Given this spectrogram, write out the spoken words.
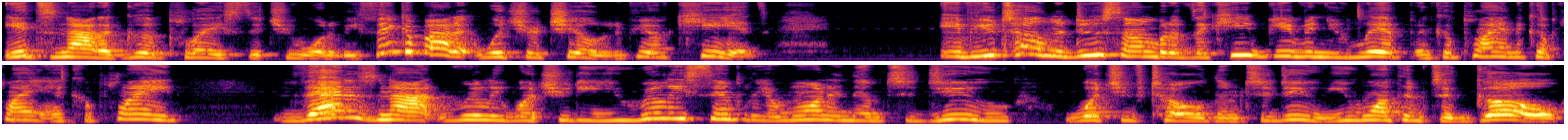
it's not a good place that you want to be. Think about it with your children. If you have kids, if you tell them to do something, but if they keep giving you lip and complain and complain and complain, that is not really what you do. You really simply are wanting them to do what you've told them to do. You want them to go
